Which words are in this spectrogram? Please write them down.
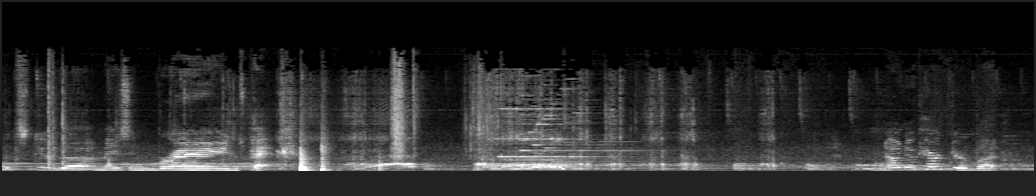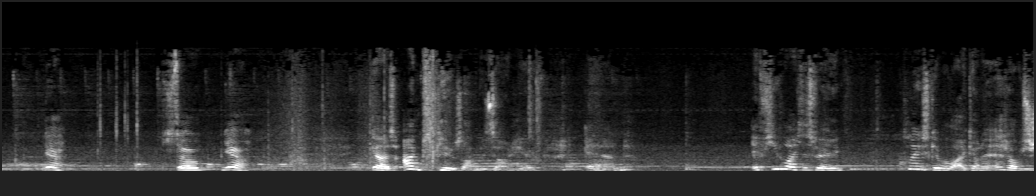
Let's do the amazing brains pack. No new character, but yeah. So yeah, guys, I'm Taquito Zombie Zone here, and if you like this video, please give a like on it. It helps the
